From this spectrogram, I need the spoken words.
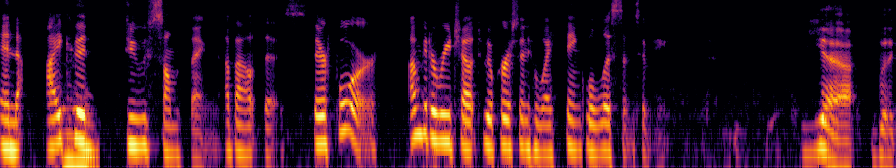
and i Mhm. could do something about this therefore i'm going to reach out to a person who i think will listen to me Yeah, but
